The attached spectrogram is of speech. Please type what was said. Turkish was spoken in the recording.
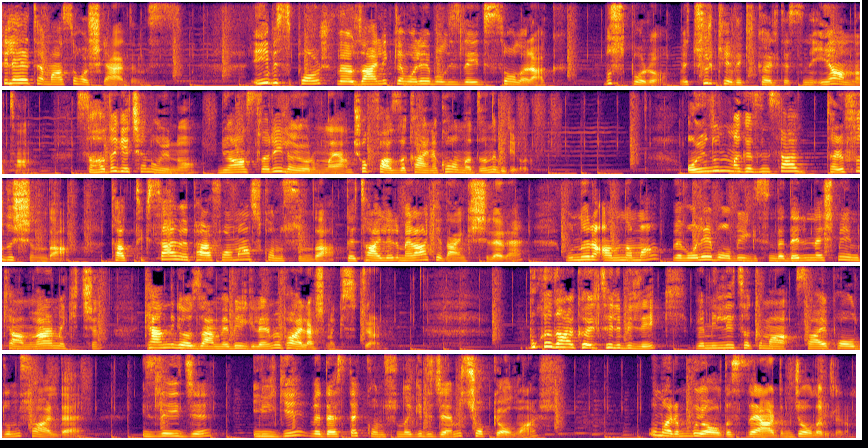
Fileye teması hoş geldiniz. İyi bir spor ve özellikle voleybol izleyicisi olarak bu sporu ve Türkiye'deki kalitesini iyi anlatan, sahada geçen oyunu nüanslarıyla yorumlayan çok fazla kaynak olmadığını biliyorum. Oyunun magazinsel tarafı dışında taktiksel ve performans konusunda detayları merak eden kişilere bunları anlama ve voleybol bilgisinde derinleşme imkanı vermek için kendi gözlem ve bilgilerimi paylaşmak istiyorum. Bu kadar kaliteli bir lig ve milli takıma sahip olduğumuz halde izleyici, ilgi ve destek konusunda gideceğimiz çok yol var. Umarım bu yolda size yardımcı olabilirim.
